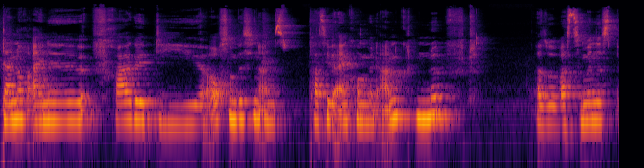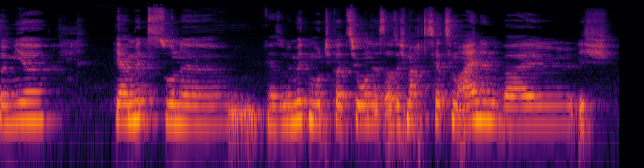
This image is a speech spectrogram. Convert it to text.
Dann noch eine Frage, die auch so ein bisschen ans passive Einkommen mit anknüpft. Also was zumindest bei mir ja mit so eine, ja, so eine Mitmotivation ist. Also ich mache das ja zum einen, weil ich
